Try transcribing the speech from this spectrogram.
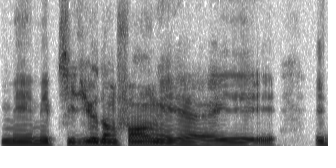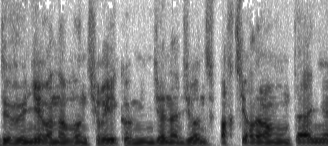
mes, mes petits yeux d'enfant et, et, devenir un aventurier comme Indiana Jones, partir dans la montagne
